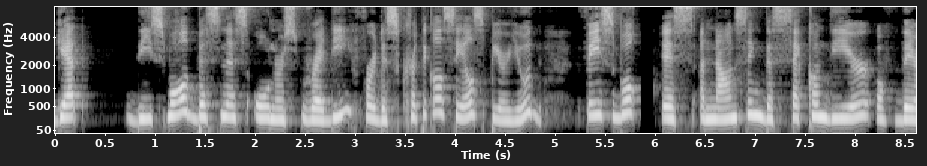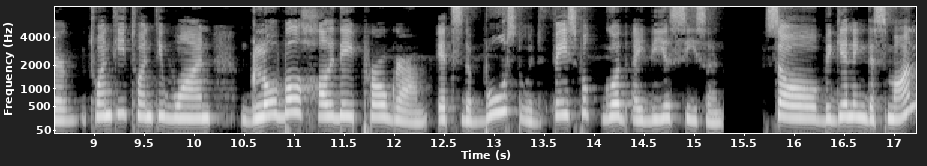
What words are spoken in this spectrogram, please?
get the small business owners ready for this critical sales period, Facebook is announcing the second year of their 2021 Global Holiday Program. It's the Boost with Facebook Good Ideas season. So, beginning this month,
